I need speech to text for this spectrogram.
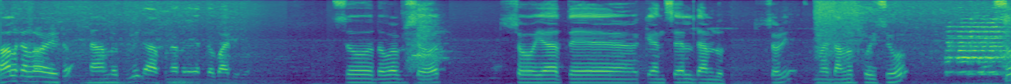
লাল কালাৰ এইটো ডাউনলোড বুলি আপোনালোকে ইয়াত দবাই দিব। চ' দবাৰ পিছত চ' ইয়াতে কেঞ্চেল ডাউনলোড চৰি মই ডাউনলোড কৰিছোঁ। চ'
